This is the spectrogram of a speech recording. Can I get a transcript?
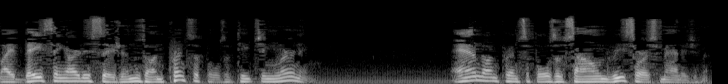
by basing our decisions on principles of teaching learning and on principles of sound resource management.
